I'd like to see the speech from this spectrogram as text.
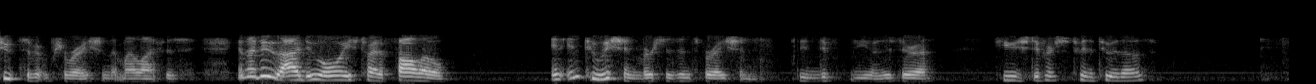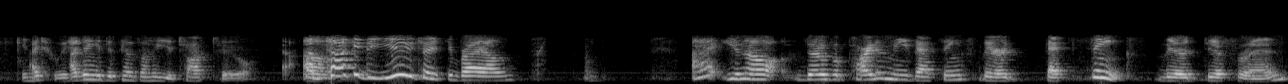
shoots of inspiration that my life is. Because I do, I do always try to follow an intuition versus inspiration. You know, is there a huge difference between the two of those? Intuition. I, I think it depends on who you talk to. I'm um, talking to you, Tracy Brown. I, you know, there's a part of me that thinks they're that thinks they're different,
